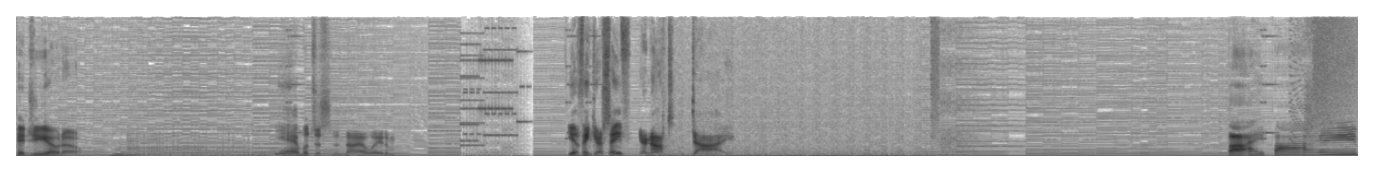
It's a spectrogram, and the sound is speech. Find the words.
Pidgeotto. Hmm. Yeah, we'll just annihilate him. You think you're safe? You're not. Die. Bye bye,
